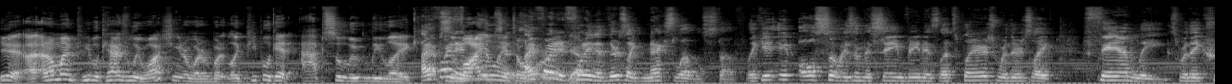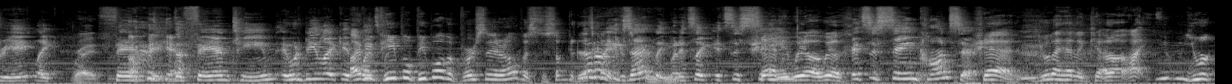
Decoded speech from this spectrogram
Yeah, I, I don't mind people casually watching it or whatever, but like people get absolutely like I find it- violent over I find it Yeah. funny that there's like next level stuff. Like it, it also is in the same vein as Let's Players, where there's like fan leagues where they create like Right. fan Oh, yeah. the fan team. It would be like if I mean, let's- people people have impersonated Elvis to some degree. no, That's no, kinda- exactly. But it's like it's the Shad, same. we are, we are, It's the same concept. Shad, you and I had like, uh, I, you, you were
